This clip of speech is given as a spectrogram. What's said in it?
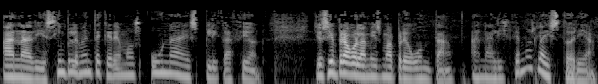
a nadie, simplemente queremos una explicación. Yo siempre hago la misma pregunta. Analicemos la historia.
